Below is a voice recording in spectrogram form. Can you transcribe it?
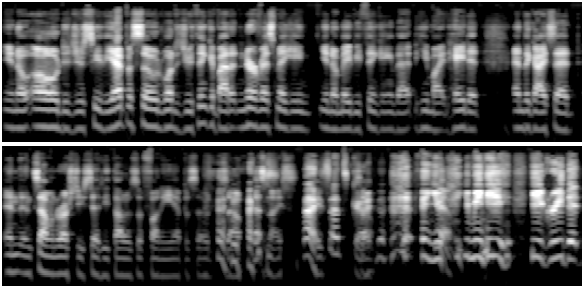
you know, oh, did you see the episode? What did you think about it? Nervous, making you know maybe thinking that he might hate it, and the guy said, and, and Salman Rushdie said he thought it was a funny episode, so that's nice. Nice, that's good. you, yeah. you mean he he agreed that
